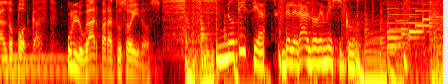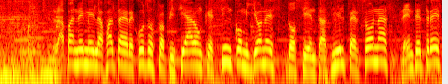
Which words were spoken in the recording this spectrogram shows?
Heraldo Podcast. Un lugar para tus oídos. Noticias del Heraldo de México. La pandemia y la falta de recursos propiciaron que 5.200.000 personas de entre 3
